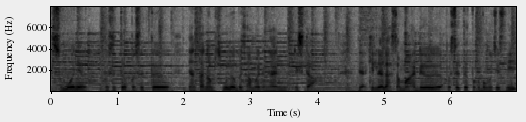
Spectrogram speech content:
semuanya peserta-peserta yang tanam semula bersama dengan RISDA. Tidak kira lah sama ada peserta pekebun kecil sendiri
